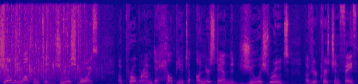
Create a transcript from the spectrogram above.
Shalom and welcome to Jewish Voice, a program to help you to understand the Jewish roots of your Christian faith,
